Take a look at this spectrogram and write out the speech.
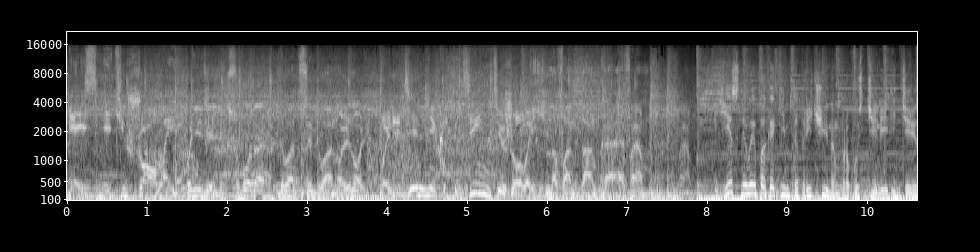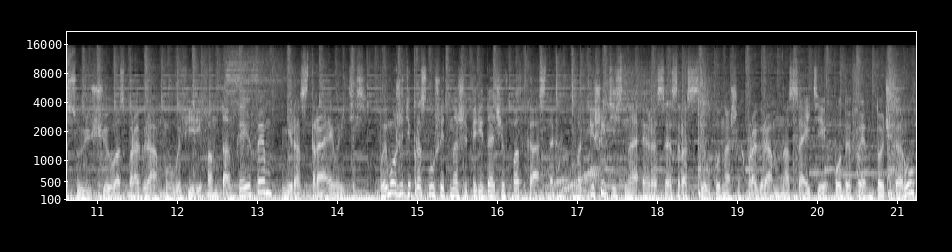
песни тяжелой. Понедельник, суббота, 22.00. Понедельник. День тяжелый. На Фонтанка FM. Если вы по каким-то причинам пропустили интересующую вас программу в эфире Фонтанка FM, не расстраивайтесь. Вы можете прослушать наши передачи в подкастах. Подпишитесь на RSS-рассылку наших программ на сайте podfm.ru,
